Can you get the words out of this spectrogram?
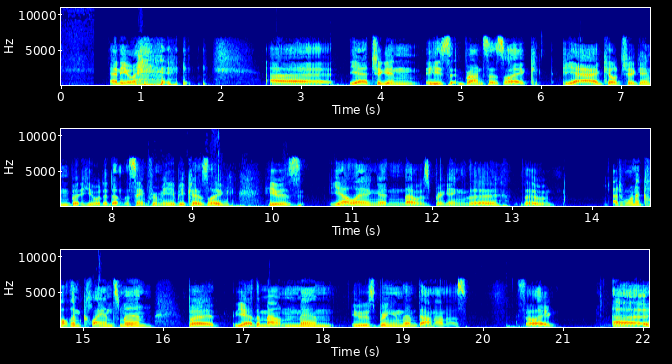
anyway, uh, yeah, chicken. He's Bronn says like, yeah, I killed Chicken, but he would have done the same for me because like he was yelling and I was bringing the the I don't want to call them clansmen, but yeah, the mountain men. He was bringing them down on us. So like, uh,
